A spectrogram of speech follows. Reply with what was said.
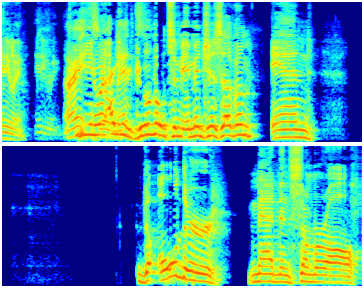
Anyway, anyway, all right. You know what? I just googled some images of them, and the older Madden and Summerall,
